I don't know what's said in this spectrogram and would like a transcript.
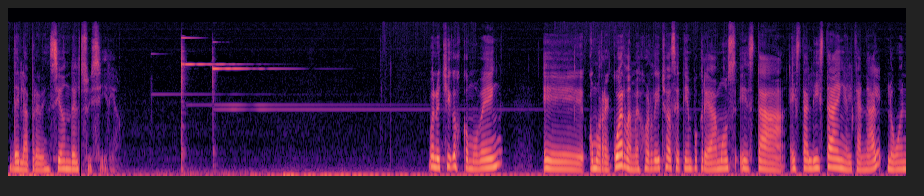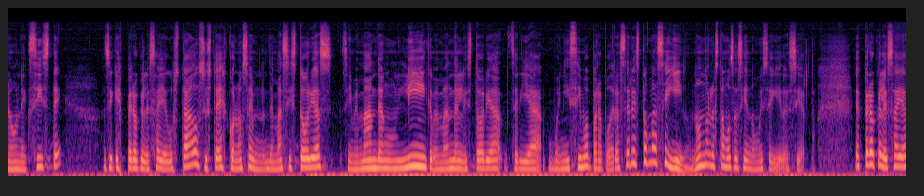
de la prevención del suicidio. Bueno chicos, como ven, eh, como recuerdan, mejor dicho, hace tiempo creamos esta, esta lista en el canal, lo bueno aún existe, así que espero que les haya gustado. Si ustedes conocen de más historias, si me mandan un link, me mandan la historia, sería buenísimo para poder hacer esto más seguido, ¿no? No lo estamos haciendo muy seguido, es cierto. Espero que les haya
